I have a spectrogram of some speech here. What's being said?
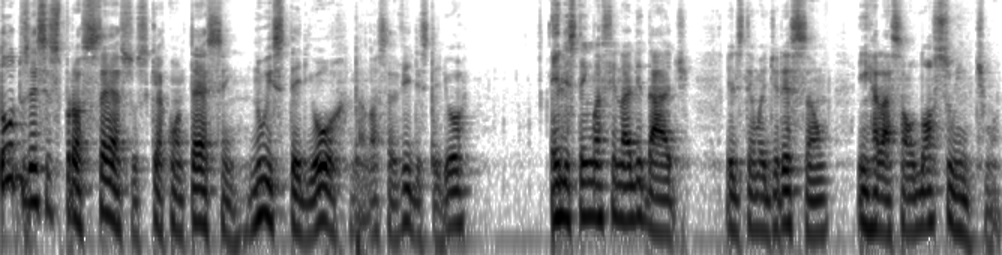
Todos esses processos que acontecem no exterior, na nossa vida exterior, eles têm uma finalidade, eles têm uma direção em relação ao nosso íntimo.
